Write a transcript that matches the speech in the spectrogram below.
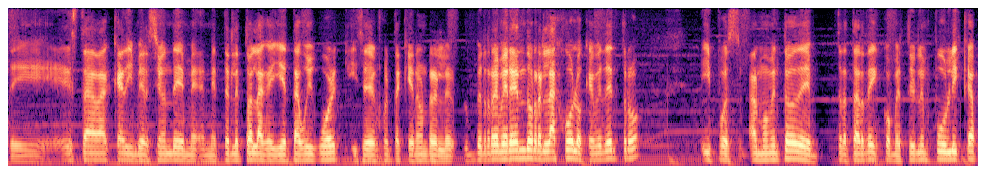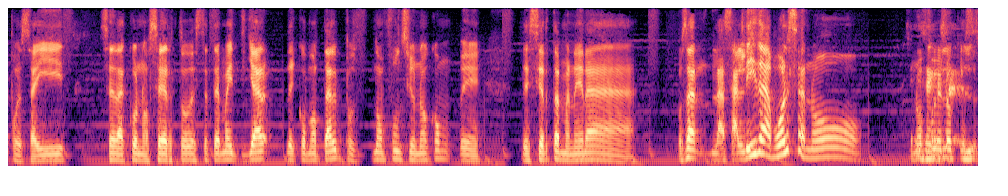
de, esta vaca de inversión de meterle toda la galleta a WeWork y se dieron cuenta que era un reverendo relajo lo que ve dentro. Y pues al momento de tratar de convertirlo en pública, pues ahí se da a conocer todo este tema y ya de como tal, pues no funcionó como de cierta manera o sea, la salida a bolsa no, no fue lo que se...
